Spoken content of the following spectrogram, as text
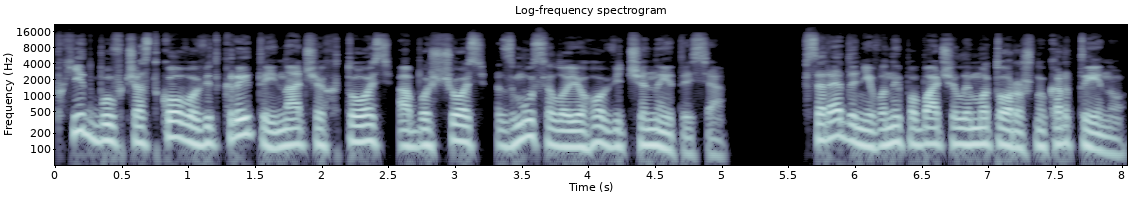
Вхід був частково відкритий, наче хтось або щось змусило його відчинитися. Всередині вони побачили моторошну картину.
